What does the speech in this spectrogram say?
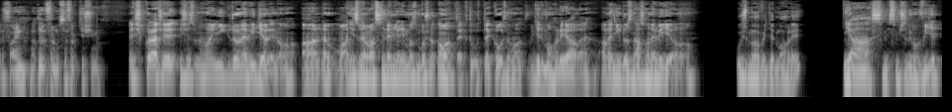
je fajn, na ten film se fakt těším. Je škoda, že, že jsme ho nikdo neviděli, no. A ne, ani jsme vlastně neměli moc možnost, no, tak to utekou jsme ho vidět mohli, ale, ale nikdo z nás ho neviděl, no. Už jsme ho vidět mohli? Já si myslím, že jsme ho vidět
